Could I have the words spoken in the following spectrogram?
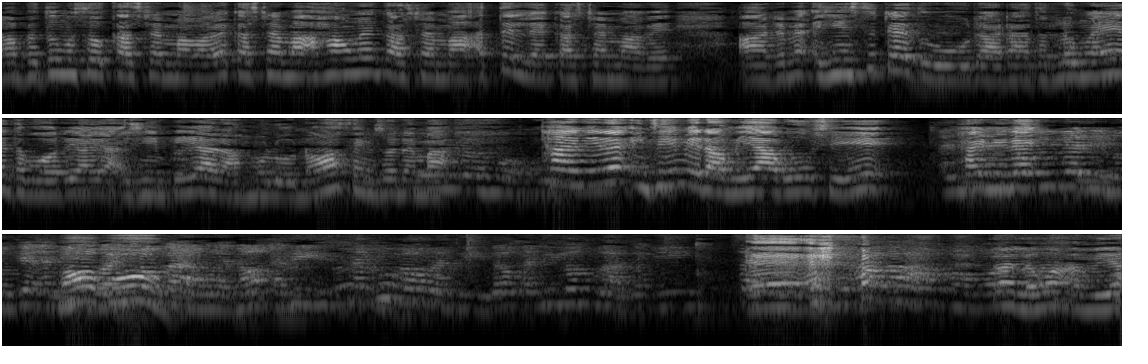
နော်ဘယ်သူမဆို customer ပါပဲ customer အဟောင်းလဲ customer အစ်စ်လဲ customer ပဲအာဒါပေမဲ့အရင်စစ်တဲ့သူကိုဒါဒါလုပ်ငန်းရဲ့သဘောတရားရအရင်ပေးရတာမဟုတ်လို့နော်စိတ်မစွနဲ့မှထိုင်နေတဲ့အင်ဂျင်မြေတောင်မရဘူးရှင်ထိုင်နေတဲ့မဟုတ်ဘူးအဲ့ဒီနှစ်ခုလုံးလည်းဒီတော့အဲ့ဒီလုံးလာတော့ဒီအဲတော့လုံးဝအမေက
